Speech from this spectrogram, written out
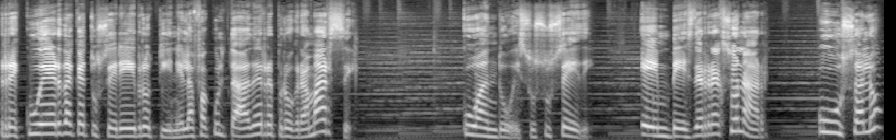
recuerda que tu cerebro tiene la facultad de reprogramarse. Cuando eso sucede, en vez de reaccionar, úsalo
